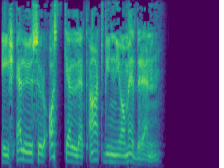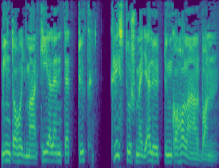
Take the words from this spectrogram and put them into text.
és először azt kellett átvinni a medren. Mint ahogy már kijelentettük, Krisztus megy előttünk a halálban.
